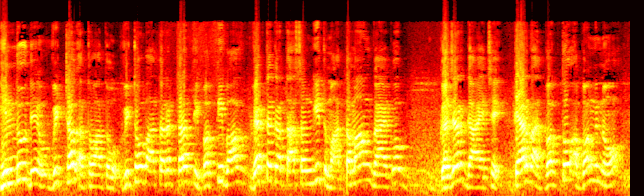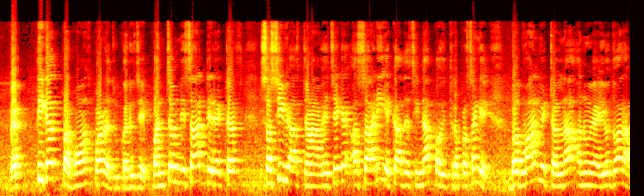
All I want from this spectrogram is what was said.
હિન્દુ દેવ વિઠ્ઠલ અથવા તો વિઠોબા તરફ તરફથી ભક્તિભાવ વ્યક્ત કરતા સંગીતમાં તમામ ગાયકો ગજર ગાય છે. ત્યારબાદ ભક્તો અભંગનો વ્યક્તિગત પરફોર્મન્સ પણ રજૂ કર્યું છે. પંચમ નિષાદ ડિરેક્ટર શશી વ્યાસ જણાવે છે કે અષાઢી એકાદશીના પવિત્ર પ્રસંગે ભગવાન વિઠ્ઠલના અનુયાયીઓ દ્વારા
